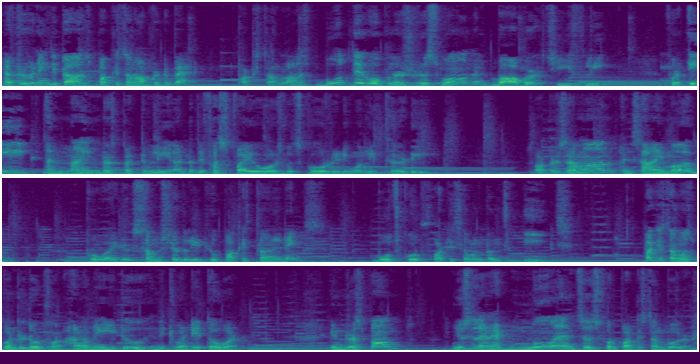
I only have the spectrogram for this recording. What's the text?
After winning the toss, Pakistan opted to bat. Pakistan lost both their openers Rizwan and Babar chiefly for 8 and 9 respectively under the first 5 overs with score reading only 30. Fakhar Zaman and Saim provided some stability to Pakistan innings. Both scored 47 runs each. Pakistan was bundled out for 182 in the 20th over. In response, New Zealand had no answers for Pakistan bowlers.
